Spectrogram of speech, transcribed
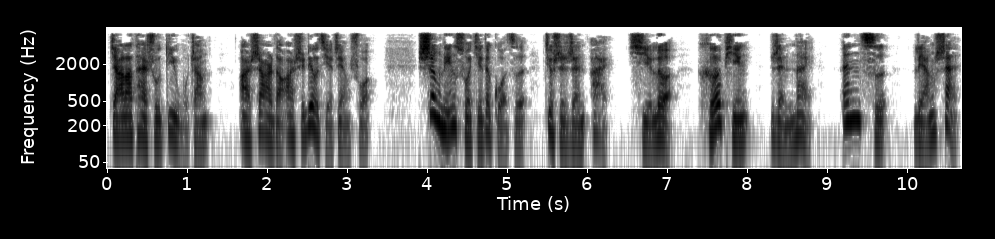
加拉太书第五章二十二到二十六节这样说：圣灵所结的果子，就是仁爱。”喜乐、和平、忍耐、恩慈、良善、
